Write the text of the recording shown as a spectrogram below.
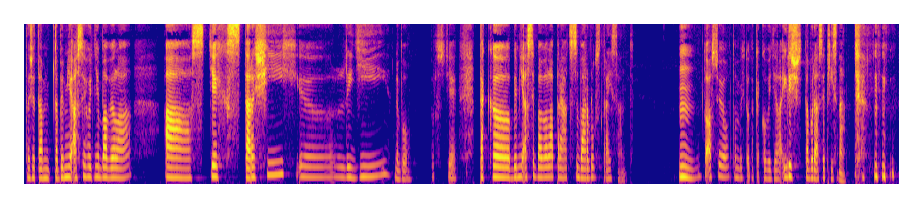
Takže tam, ta by mě asi hodně bavila. A z těch starších e, lidí, nebo prostě, tak e, by mě asi bavila práce s Barbarou Streisand. Hmm, to asi jo, tam bych to tak jako viděla, i když ta bude asi přísná.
